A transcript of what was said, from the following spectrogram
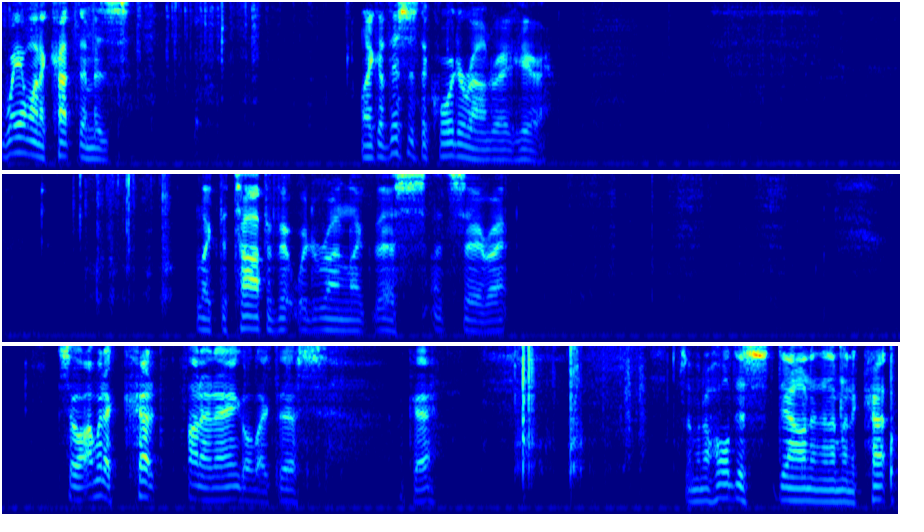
way I want to cut them is like if this is the quarter round right here like the top of it would run like this let's say right So I'm going to cut on an angle like this, okay? So I'm going to hold this down and then I'm going to cut,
